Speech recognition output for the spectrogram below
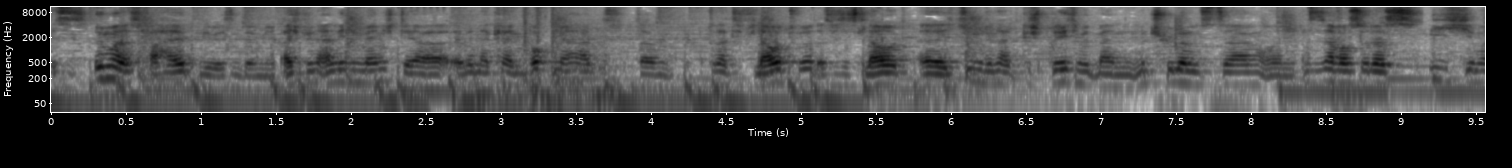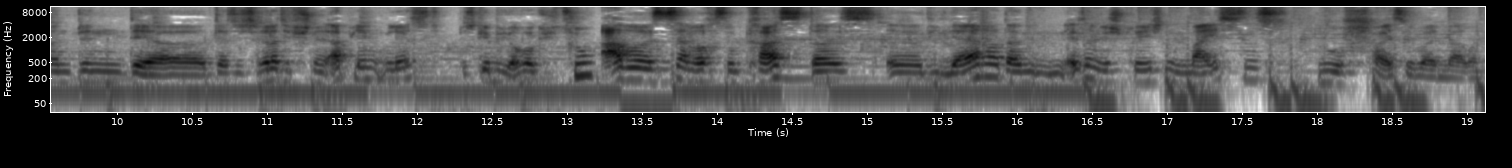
ist es immer das Verhalten gewesen bei mir. Weil ich bin eigentlich ein Mensch, der, äh, wenn er keinen Bock mehr hat, dann relativ laut wird. Also es ist laut. Äh, ich suche dann halt Gespräche mit meinen Mitschülern sozusagen. Und es ist einfach so, dass ich jemand bin, der, der sich relativ schnell ablenken lässt. Das gebe ich auch wirklich zu. Aber es ist einfach so krass, dass dass äh, die Lehrer dann in den Elterngesprächen meistens nur Scheiße über ihn labern.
